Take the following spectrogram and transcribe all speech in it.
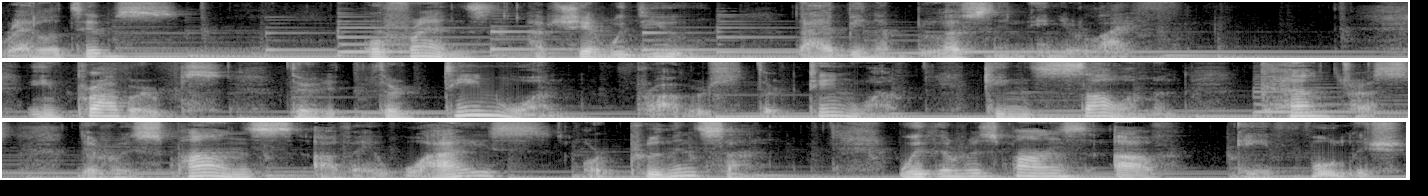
relatives, or friends have shared with you that have been a blessing in your life? In Proverbs 13:1, Proverbs 13:1, King Solomon contrasts the response of a wise or prudent son with the response of a foolish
